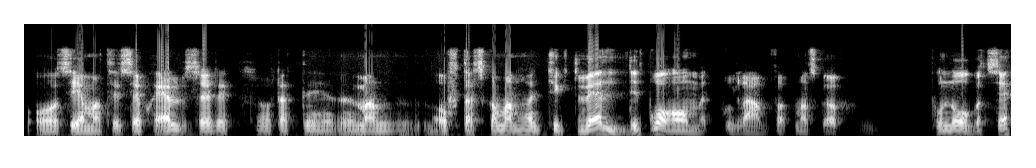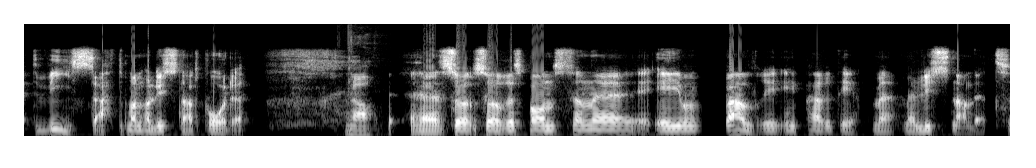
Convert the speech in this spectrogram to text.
och ser man till sig själv så är det klart att det, man, ofta ska man ha tyckt väldigt bra om ett program för att man ska på något sätt visa att man har lyssnat på det. Ja. Eh, så, så responsen är, ju aldrig i paritet med, med lyssnandet.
